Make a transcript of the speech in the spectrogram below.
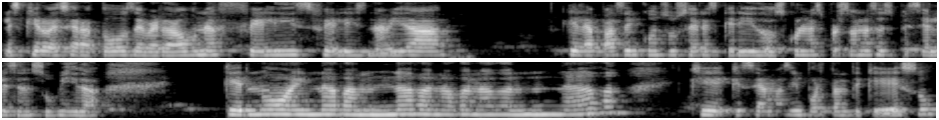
les quiero desear a todos de verdad una feliz, feliz Navidad, que la pasen con sus seres queridos, con las personas especiales en su vida, que no hay nada, nada, nada, nada, nada que, sea más importante que eso,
